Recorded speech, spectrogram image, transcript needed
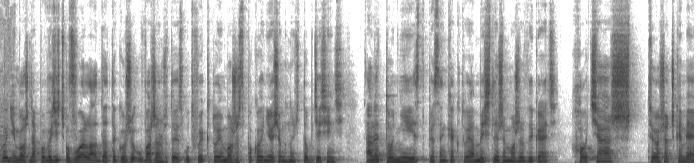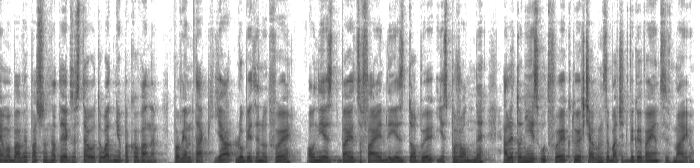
Czego nie można powiedzieć o Voila, dlatego że uważam, że to jest utwór, który może spokojnie osiągnąć top 10, ale to nie jest piosenka, która myślę, że może wygrać. Chociaż troszeczkę miałem obawy, patrząc na to, jak zostało to ładnie opakowane. Powiem tak, ja lubię ten utwór, on jest bardzo fajny, jest dobry, jest porządny, ale to nie jest utwór, który chciałbym zobaczyć wygrywający w maju.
